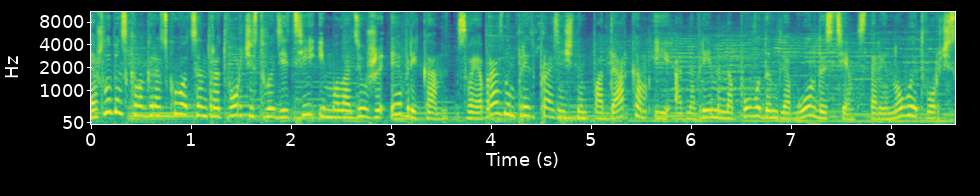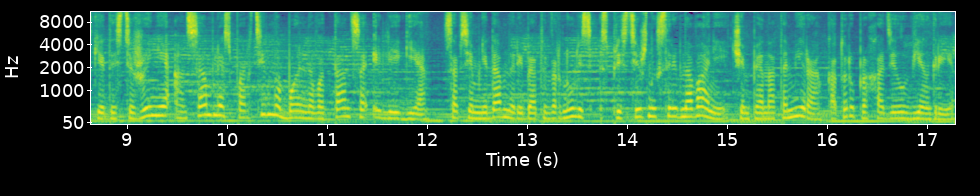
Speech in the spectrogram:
Для Жлобинского городского центра творчества детей и молодежи «Эврика» своеобразным предпраздничным подарком и одновременно поводом для гордости стали новые творческие достижения ансамбля спортивно-бального танца «Элегия». Совсем недавно ребята вернулись с престижных соревнований чемпионата мира, который проходил в Венгрии.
